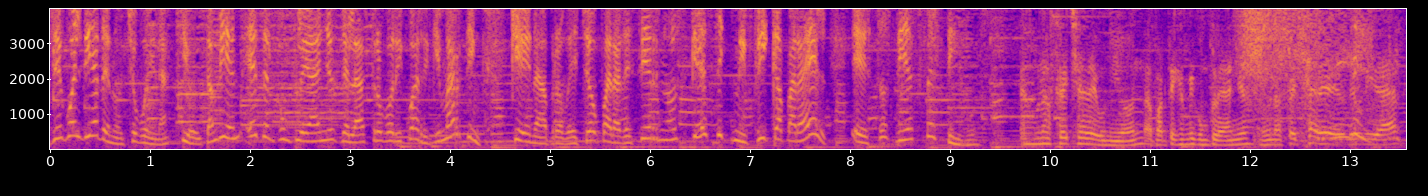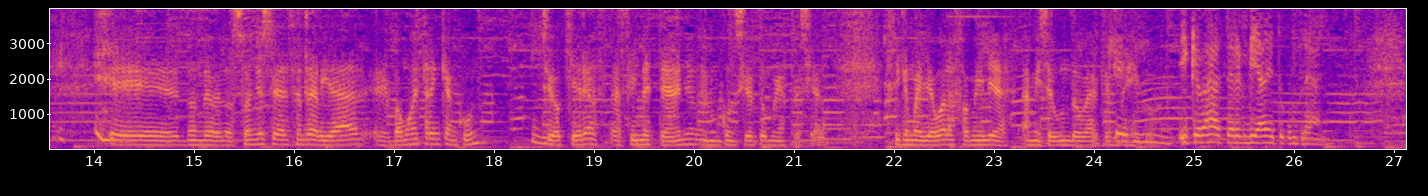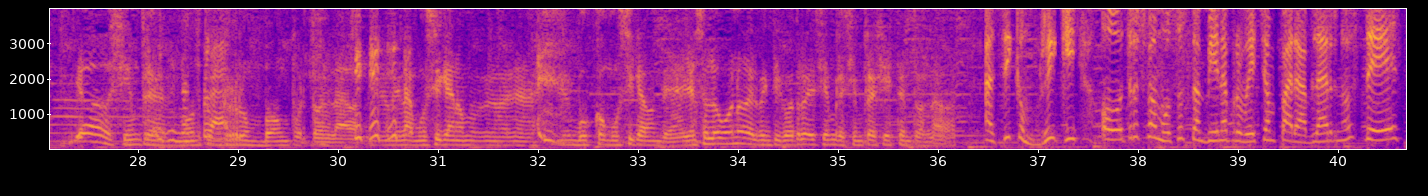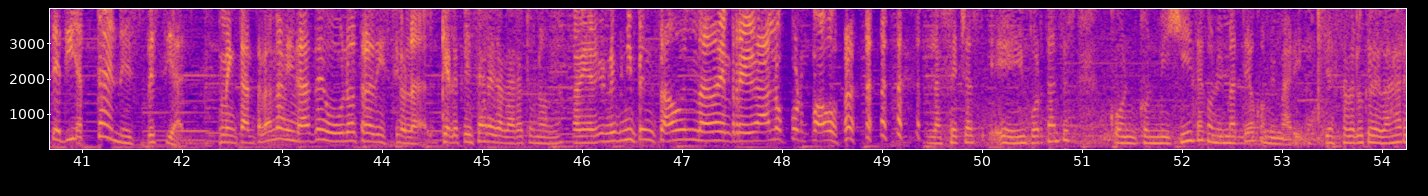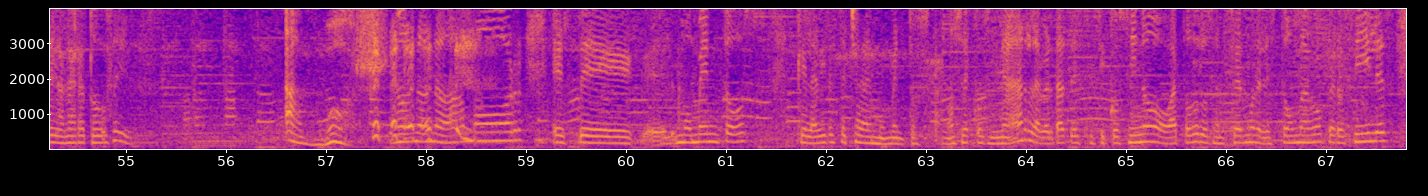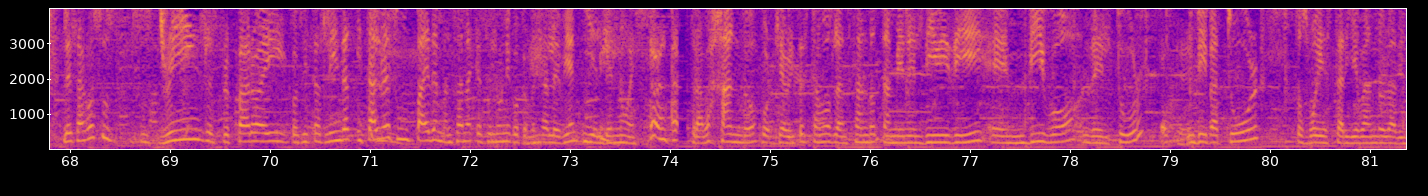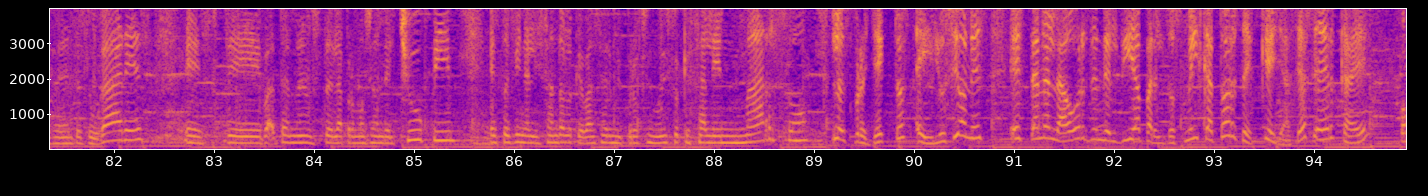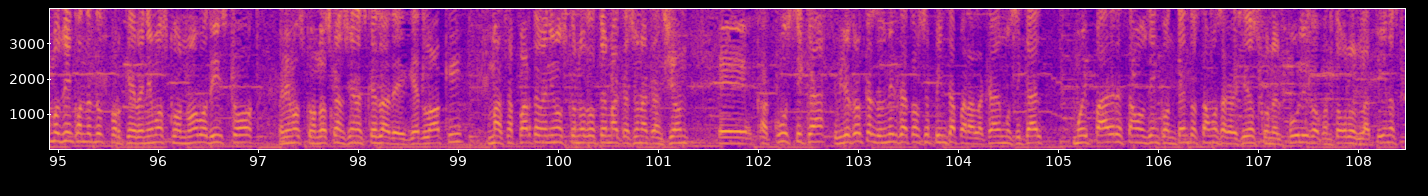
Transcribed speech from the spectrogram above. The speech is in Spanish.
Llegó el día de Nochebuena y hoy también es el cumpleaños del astro boricua Ricky Martin, quien aprovechó para decirnos qué significa para él estos días festivos. Es una fecha de unión, aparte que es mi cumpleaños, es una fecha de, de unidad eh, donde los sueños se hacen realidad. Eh, vamos a estar en Cancún, si Dios quiere, a, a fin de este año, en un concierto muy especial. Así que me llevo a la familia a mi segundo hogar, que es México. ¿Y qué vas a hacer el día de tu cumpleaños? Yo siempre monto un rumbón por todos lados. La música, no, no- busco música donde haya. Eso es lo bueno del 24 de diciembre, siempre hay fiesta en todos lados. Así como Ricky, otros famosos también aprovechan para hablarnos de este día tan especial. Me encanta la Navidad de uno tradicional. ¿Qué le piensas regalar a tu novio? Todavía yo no he ni pensado en nada, en regalos, por favor. las fechas eh, importantes con, con mi hijita, con mi Mateo, con mi marido. ¿Ya sabes lo que le vas a regalar a todos ellos? Amor. No, no, no, amor, este, eh, momentos, que la vida está hecha de momentos. No sé cocinar, la verdad, este, sí cocino a todos los enfermos del estómago, pero sí les, les hago sus, sus drinks, les preparo ahí cositas lindas y tal vez un pie de manzana que es el único que me sale bien y el de nuez. Trabajando, porque ahorita estamos lanzando también el DVD en vivo del tour, Viva Tour, entonces voy a estar llevándolo a diferentes lugares, este, va- tenemos la promoción del Chupi, estoy finalizando lo que va a ser mi próximo disco que sale en marzo. Los proyectos e ilusiones están a la orden del día para el 2014, que ya se acerca, ¿eh? Estamos bien contentos porque venimos con nuevo disco, venimos con dos canciones que es la de Get Lucky, más aparte venimos con otro tema que es una canción eh, acústica. Yo creo que el 2014 pinta para la cadena musical muy padre, estamos bien contentos, estamos agradecidos con el público, con todos los latinos.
